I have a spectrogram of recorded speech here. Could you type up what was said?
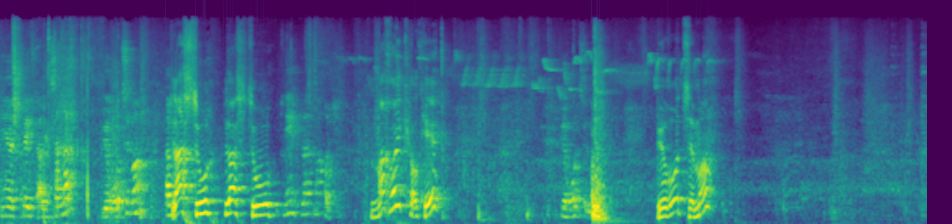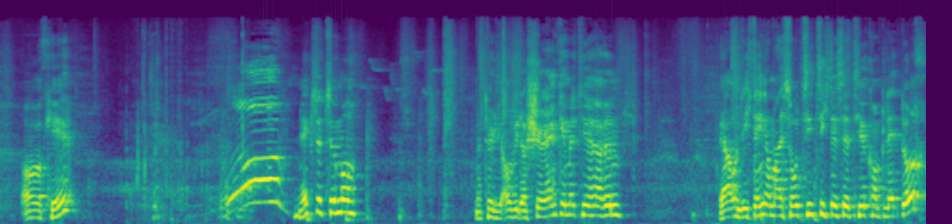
Hier schläft Alexander. Bürozimmer? Lass zu, lass zu. Nee, bleib mal ruhig. Mach ruhig, okay. Bürozimmer. Bürozimmer. Okay. Oh, nächste Zimmer. Natürlich auch wieder Schränke mit hier herin. Ja, und ich denke mal, so zieht sich das jetzt hier komplett durch.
